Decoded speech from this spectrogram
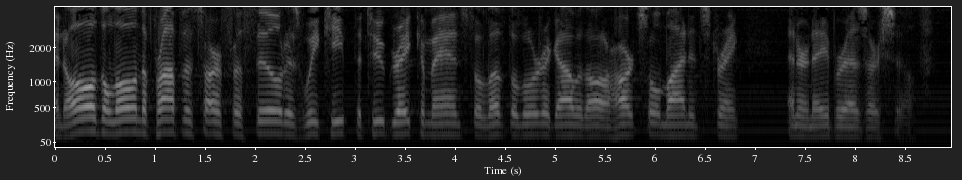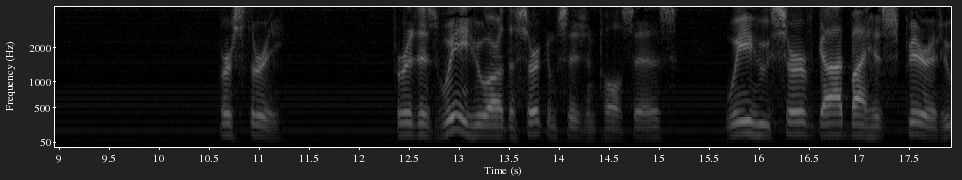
And all the law and the prophets are fulfilled as we keep the two great commands to love the Lord our God with all our heart, soul, mind, and strength, and our neighbor as ourselves. Verse 3 For it is we who are the circumcision, Paul says, we who serve God by his Spirit, who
